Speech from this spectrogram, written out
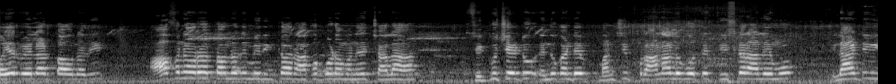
వైర్ వేలాడుతూ ఉన్నది. హాఫ్ అన్ అవర్ అవుతా ఉన్నది మీరు ఇంకా రాకపోవడం అనేది చాలా సిగ్గుచేటు ఎందుకంటే మనిషి ప్రాణాలు పోతే తీసుకురాలేము. ఇలాంటివి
